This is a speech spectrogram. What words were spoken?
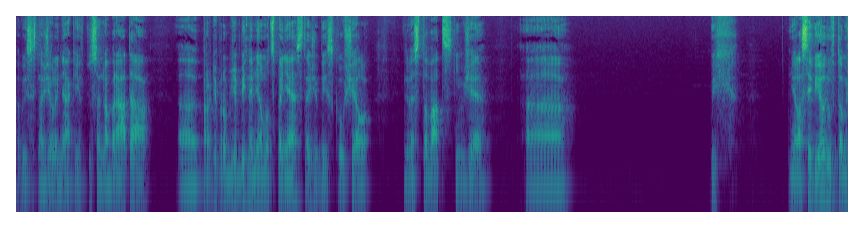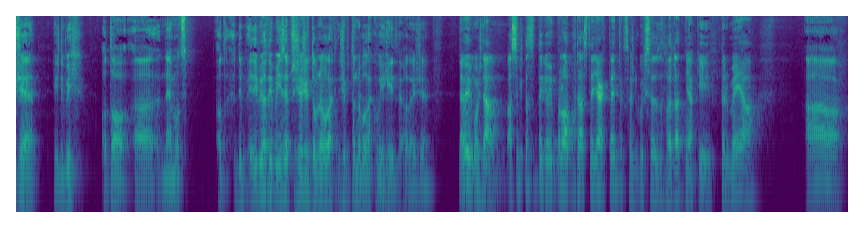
Abych se snažil nějakým způsobem nabrat a uh, pravděpodobně bych neměl moc peněz, takže bych zkoušel investovat s tím, že uh, bych měl asi výhodu v tom, že i kdybych o to uh, nemoc, od, kdyby o ty peníze přišel, že by to nebylo, že by to nebyl takový hit, jo, takže nevím, možná, asi by ta strategie vypadala pořád stejně jak teď, tak snažil bych se hledat nějaké firmy a, a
